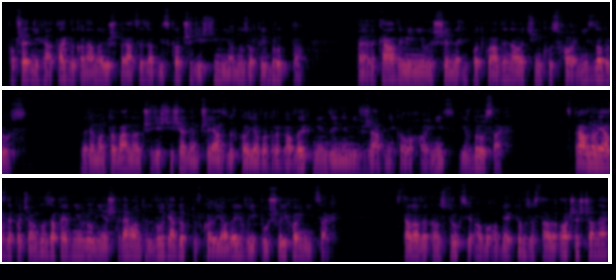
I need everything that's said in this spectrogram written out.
W poprzednich latach wykonano już prace za blisko 30 milionów złotych brutto. PLK wymieniły szyny i podkłady na odcinku z Chojnic do Brus. Wyremontowano 37 przejazdów kolejowo-drogowych, m.in. w Żabnie koło Chojnic i w Brusach. Sprawną jazdę pociągów zapewnił również remont dwóch wiaduktów kolejowych w Lipuszu i Chojnicach. Stalowe konstrukcje obu obiektów zostały oczyszczone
